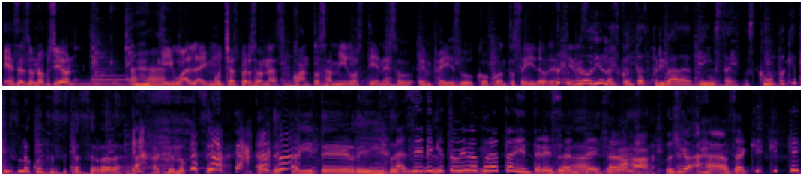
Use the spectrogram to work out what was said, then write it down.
Esa es una opción. Ajá. Igual hay muchas personas. ¿Cuántos amigos tienes o- en Facebook o cuántos seguidores Por tienes ejemplo, en odio las Twitter? cuentas privadas de Instagram. Es como, ¿para qué tienes una cuenta si está cerrada? De lo que sea. ¿Sabes? De Twitter, de Instagram. Así de que tu vida fuera tan interesante, Ay, ¿sabes? ajá. O sea, Ajá, o sea, ¿qué, qué, qué,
